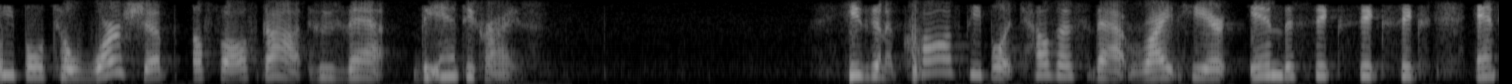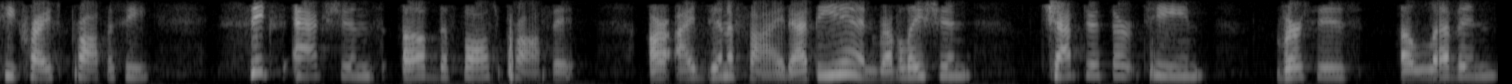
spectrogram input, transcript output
people to worship a false god. Who's that? The Antichrist. He's going to cause people, it tells us that right here in the 666 Antichrist prophecy, six actions of the false prophet are identified at the end. Revelation chapter 13, verses 11,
